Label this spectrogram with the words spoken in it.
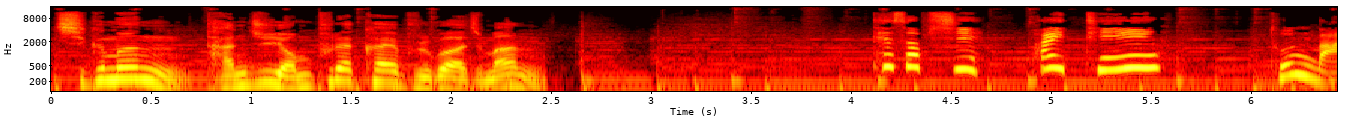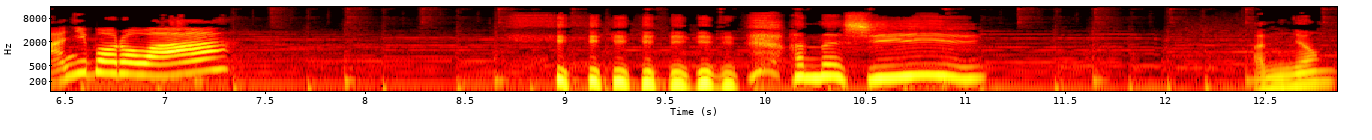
지금은 단주 연프레카에 불과하지만 태섭 씨, 화이팅! 돈 많이 벌어와. 한나 씨. 안녕.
